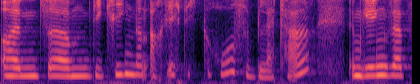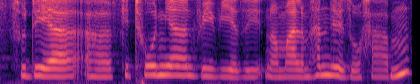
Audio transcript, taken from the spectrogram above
Und ähm, die kriegen dann auch richtig große Blätter. Im Gegensatz zu der äh, Fetonia, wie wir sie normal im Handel so haben.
